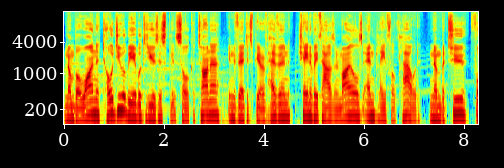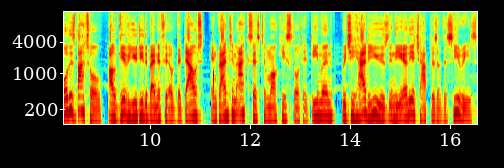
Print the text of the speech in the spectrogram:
Number 1, Toji will be able to use his Split Soul Katana, Inverted Spear of Heaven, Chain of a Thousand Miles, and Playful Cloud. Number 2, for this battle, I'll give Yuji the benefit of the doubt and grant him access to Maki's Slaughtered Demon, which he had used in the earlier chapters of the series.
